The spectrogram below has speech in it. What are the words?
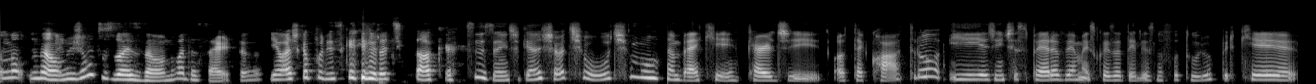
não, não, juntos os dois não, não vai dar certo. E eu acho que é por isso que ele virou TikToker. Sim, gente, Gunshot, o último comeback card OT4, e a gente espera ver mais coisa deles no futuro, porque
